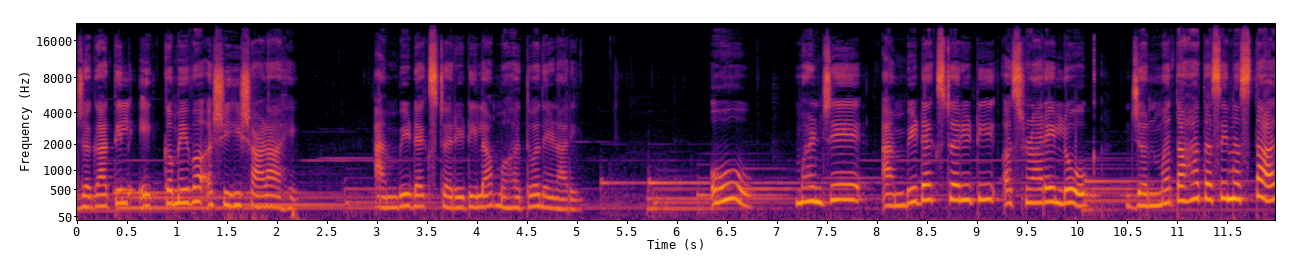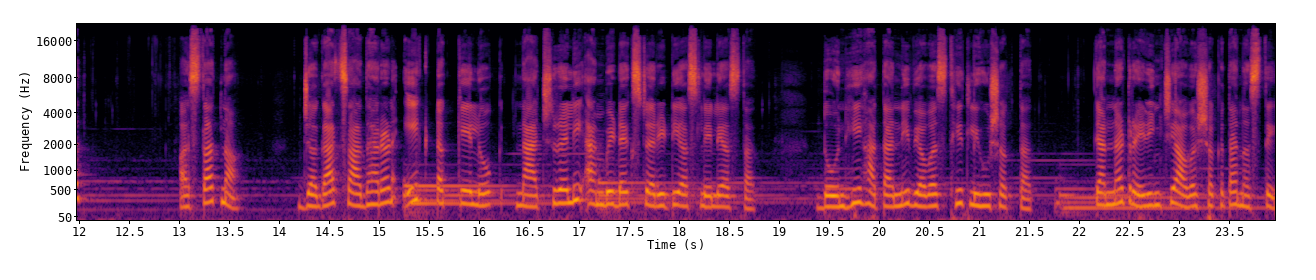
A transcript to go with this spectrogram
जगातील एकमेव अशी ही शाळा आहे. ॲम्बिडेक्स्टरिटीला महत्त्व देणारी. ओ म्हणजे ॲम्बिडेक्स्टरिटी असणारे लोक जन्मतः तसे नसतात? असतात ना. जगात साधारण एक टक्के लोक नॅचरली ॲम्बिडेक्स्टरिटी असलेले असतात. दोन्ही हातांनी व्यवस्थित लिहू शकतात. त्यांना ट्रेनिंगची आवश्यकता नसते.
